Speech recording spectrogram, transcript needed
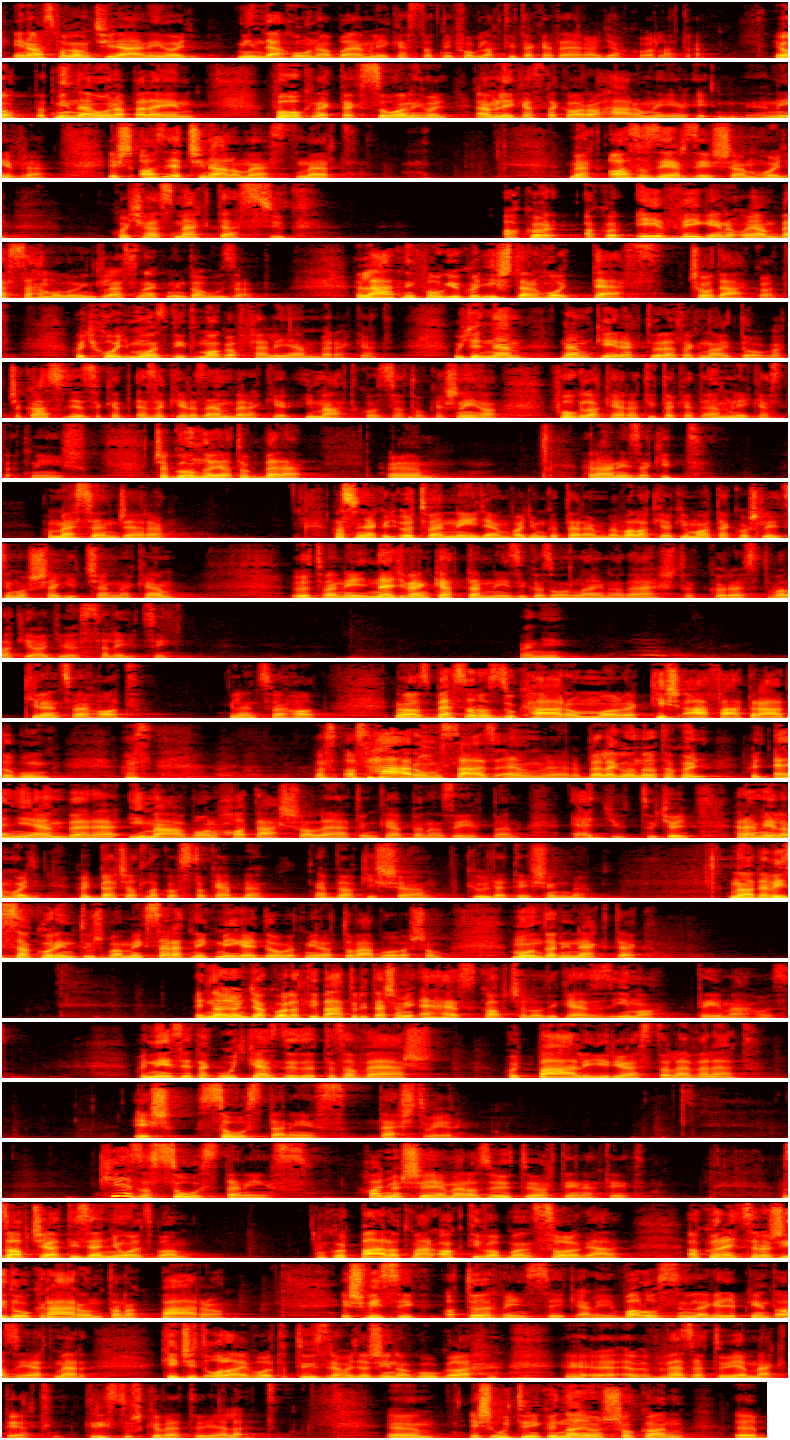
Én azt fogom csinálni, hogy minden hónapban emlékeztetni foglak titeket erre a gyakorlatra. Jó? Tehát minden hónap elején fogok nektek szólni, hogy emlékeztek arra a három névre. És azért csinálom ezt, mert mert az az érzésem, hogy hogyha ezt megtesszük, akkor, akkor év végén olyan beszámolóink lesznek, mint a húzat. Látni fogjuk, hogy Isten hogy tesz csodákat. Hogy hogy mozdít maga felé embereket. Úgyhogy nem, nem kérek tőletek nagy dolgot. Csak az, hogy ezeket, ezekért az emberekért imádkozzatok. És néha foglak erre titeket emlékeztetni is. Csak gondoljatok bele. Ránézek itt a messengerre. Azt mondják, hogy 54-en vagyunk a teremben. Valaki, aki matekos, léci, most segítsen nekem. 54, 42-en nézik az online adást, akkor ezt valaki adja össze, léci. Mennyi? 96? 96. Na, azt beszorozzuk hárommal, meg kis áfát rádobunk. Az, az, az 300 ember. Belegondoltok, hogy, hogy ennyi emberre imában hatással lehetünk ebben az évben. Együtt. Úgyhogy remélem, hogy, hogy becsatlakoztok ebbe, ebbe a kis küldetésünkbe. Na, de vissza a Korintusban. Még szeretnék még egy dolgot, mielőtt tovább olvasom, mondani nektek. Egy nagyon gyakorlati bátorítás, ami ehhez kapcsolódik, ehhez az ima témához. Hogy nézzétek, úgy kezdődött ez a vers, hogy Pál írja ezt a levelet, és szósztenész testvér. Ki ez a szósztenész? Hagy meséljem el az ő történetét. Az Abcsel 18-ban, amikor Pálot már aktívabban szolgál, akkor egyszer a zsidók rárontanak pára, és viszik a törvényszék elé. Valószínűleg egyébként azért, mert kicsit olaj volt a tűzre, hogy a zsinagóga vezetője megtért. Krisztus követője lett. És úgy tűnik, hogy nagyon sokan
